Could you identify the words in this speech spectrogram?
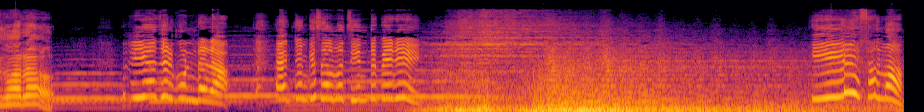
কারা? রিয়াজের গুন্ডারা। একজনকে সালমা চিনতে পেরে এই সালমা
